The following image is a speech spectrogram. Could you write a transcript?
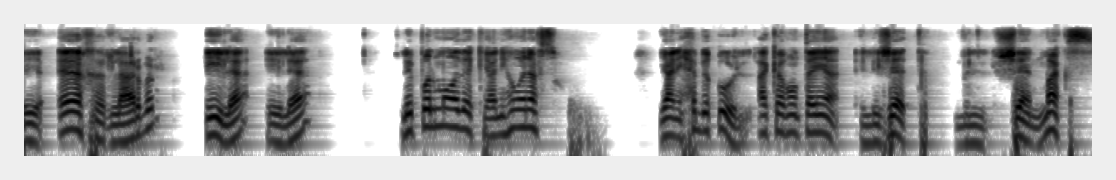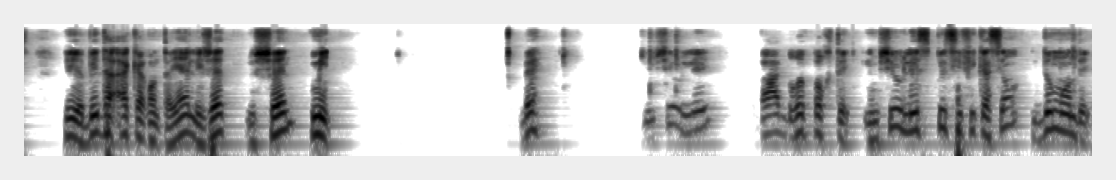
هي آخر ال arbre إلى إلى l'épaulement هذاك يعني هو نفسه. يعني يحب يقول 41 اللي جات من ال chaîne max هي بيدها ا 41 اللي جات من ال chaîne min. به نمشيو لي بعد reporter نمشيو les spécifications demandées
